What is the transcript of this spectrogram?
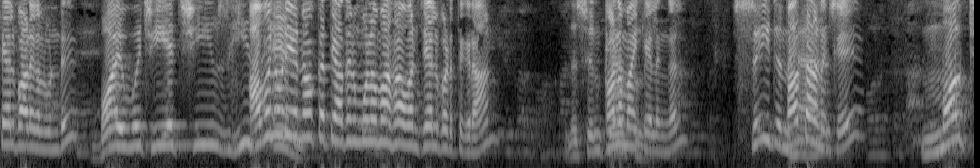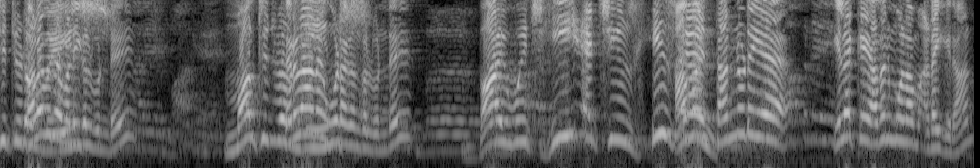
செயல்பாடுகள் உண்டு by which he achieves his அவனுடைய நோக்கத்தை அதன் மூலமாக அவன் செயல்படுத்துகிறான் listen கேளுங்கள் Satan சாத்தானுக்கு has multitude of பலவித வழிகள் ways, உண்டு multitude of திரளான means ஊடகங்கள் உண்டு by which he achieves his அவன். தன்னுடைய இலக்கை அதன் மூலம் அடைகிறான்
